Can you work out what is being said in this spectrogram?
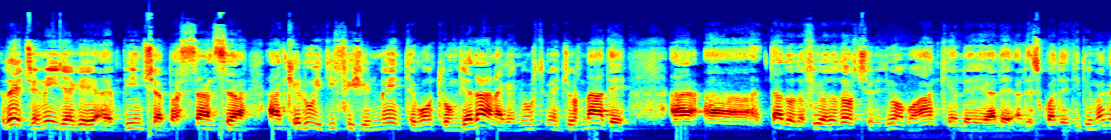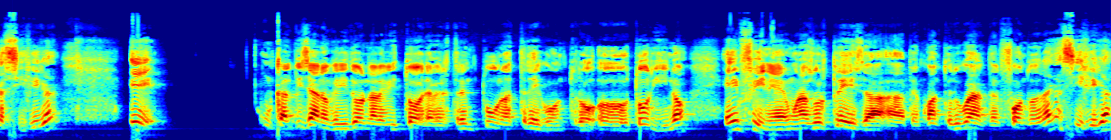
Reggio Emilia che eh, vince abbastanza anche lui difficilmente contro un Viadana che nelle ultime giornate ha, ha dato da filo da torcere di nuovo anche alle, alle, alle squadre di prima classifica. E un Calvisano che ritorna alla vittoria per 31 a 3 contro uh, Torino. E infine una sorpresa uh, per quanto riguarda il fondo della classifica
